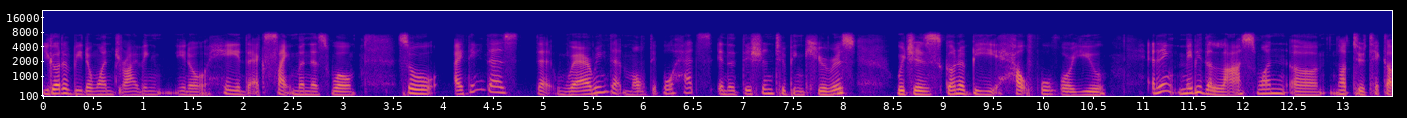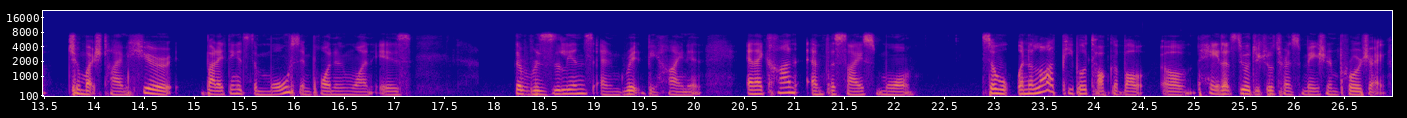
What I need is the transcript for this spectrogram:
You got to be the one driving you know hey the excitement as well. So i think there's that wearing that multiple hats in addition to being curious which is going to be helpful for you i think maybe the last one uh, not to take up too much time here but i think it's the most important one is the resilience and grit behind it and i can't emphasize more so when a lot of people talk about, um, hey, let's do a digital transformation project,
